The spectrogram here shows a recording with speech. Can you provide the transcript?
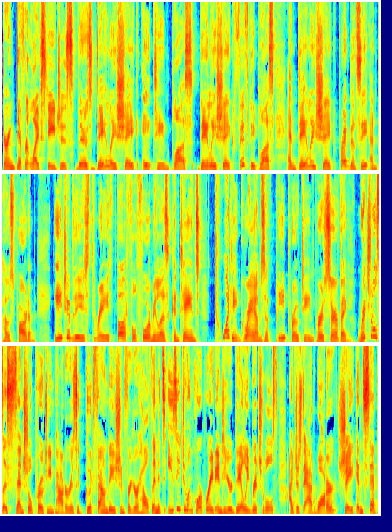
during different life stages. There's Daily Shake 18 plus, Daily Shake 50 plus, and Daily Shake pregnancy and postpartum. Each of these three thoughtful formulas contains 20 grams of pea protein per serving. Ritual's essential protein powder is a good foundation for your health, and it's easy to incorporate into your daily rituals. I just add water, shake, and sip,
